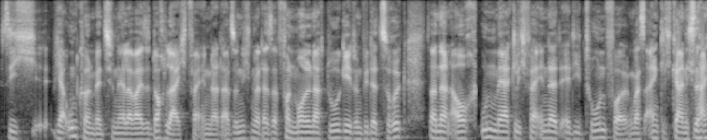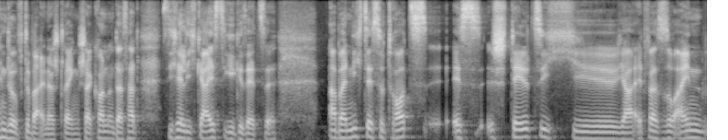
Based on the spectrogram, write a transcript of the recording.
sich ja unkonventionellerweise doch leicht verändert. Also nicht nur, dass er von Moll nach Dur geht und wieder zurück, sondern auch unmerklich verändert er die Tonfolgen, was eigentlich gar nicht sein durfte bei einer strengen Chaconne. Und das hat sicherlich geistige Gesetze. Aber nichtsdestotrotz, es stellt sich äh, ja etwas so ein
